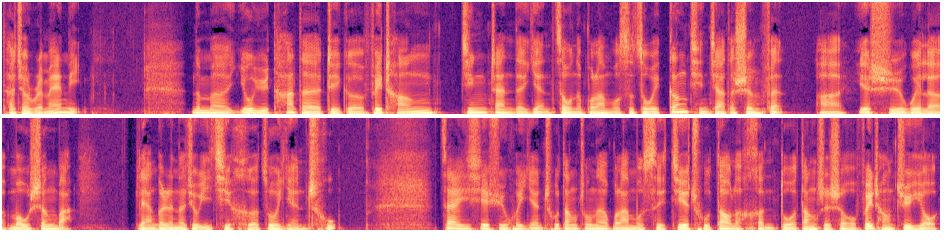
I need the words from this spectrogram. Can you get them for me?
他叫 Remani。那么，由于他的这个非常精湛的演奏呢，勃拉姆斯作为钢琴家的身份啊，也是为了谋生吧。两个人呢就一起合作演出，在一些巡回演出当中呢，布拉姆斯也接触到了很多当时时候非常具有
